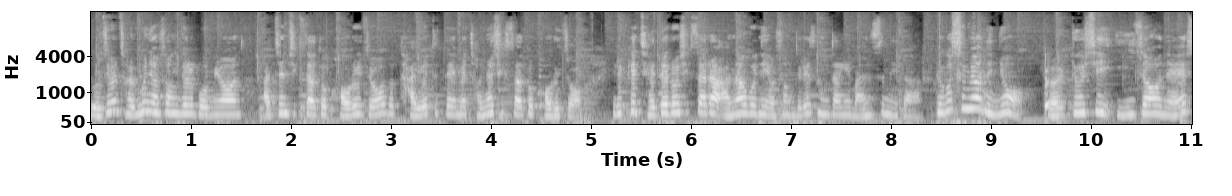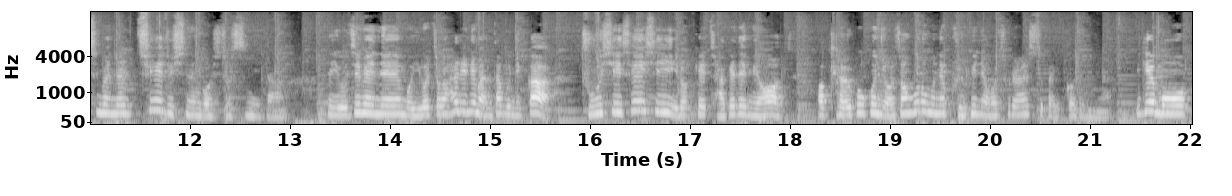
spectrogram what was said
요즘 젊은 여성들 보면 아침 식사도 거르죠. 또 다이어트 때문에 저녁 식사도 거르죠. 이렇게 제대로 식사를 안 하고 있는 여성들이 상당히 많습니다. 그리고 수면은요, 12시 이전에 수면을 취해 주시는 것이 좋습니다. 요즘에는 뭐 이것저것 할 일이 많다 보니까 2시, 3시 이렇게 자게 되면 어, 결국은 여성 호르몬의 불균형을 초래할 수가 있거든요. 이게 뭐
